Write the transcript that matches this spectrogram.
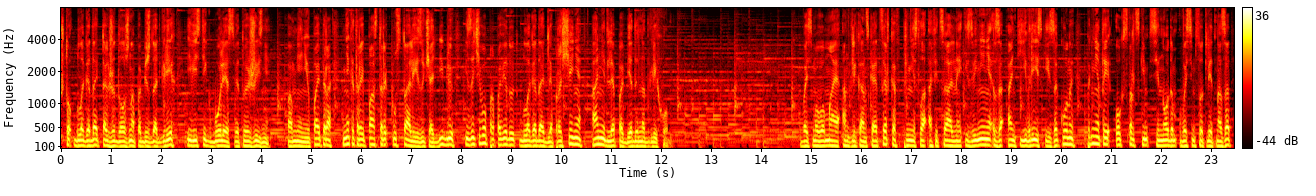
что благодать также должна побеждать грех и вести к более святой жизни. По мнению Пайпера, некоторые пасторы устали изучать Библию, из-за чего проповедуют благодать для прощения, а не для победы над грехом. 8 мая англиканская церковь принесла официальные извинения за антиеврейские законы, принятые Оксфордским синодом 800 лет назад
